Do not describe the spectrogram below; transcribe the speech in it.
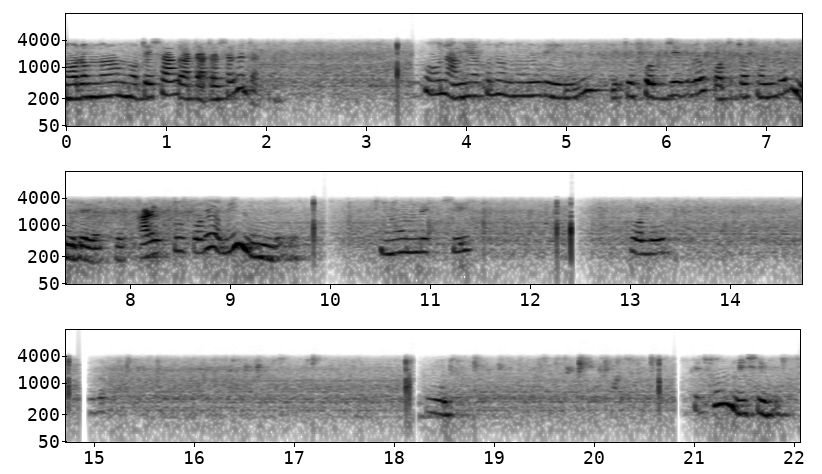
নরম নরম নোটে শাক আর ডাঁটা শাকের ডাঁটা। দেখুন আমি এখনও নুন দিইনি কিন্তু সবজিগুলো কতটা সুন্দর মজে গেছে। আর একটু পরে আমি নুন দেবো। নুন দিচ্ছি, হলুদ। কিছু মিশিয়ে দিচ্ছি।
